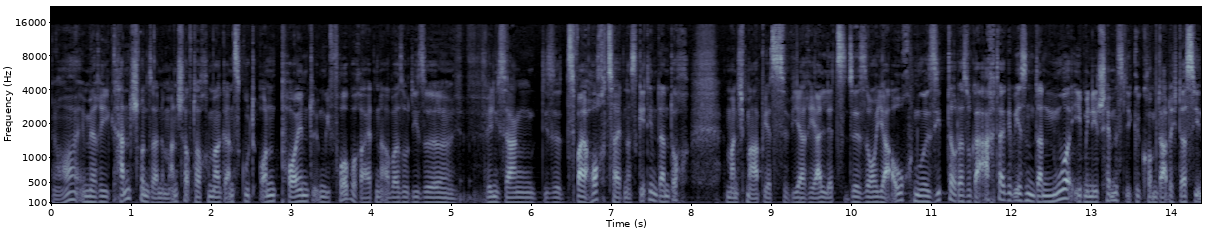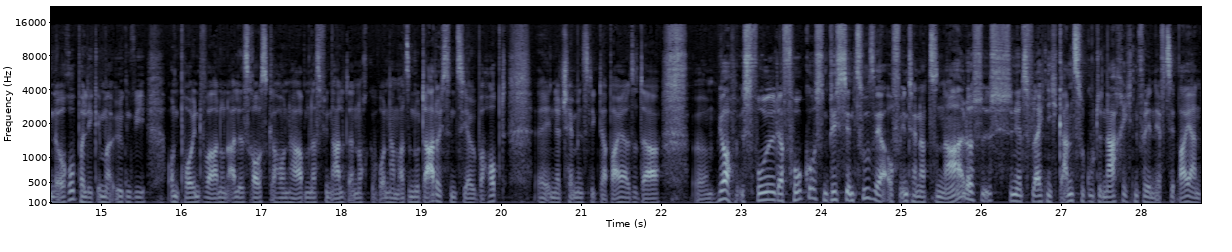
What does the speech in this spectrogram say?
Ja, Emery kann schon seine Mannschaft auch immer ganz gut on point irgendwie vorbereiten, aber so diese, will ich sagen, diese zwei Hochzeiten, das geht ihm dann doch manchmal ab. Jetzt Villarreal letzte Saison ja auch nur Siebter oder sogar Achter gewesen, dann nur eben in die Champions League gekommen, dadurch, dass sie in der Europa League immer irgendwie on point waren und alles rausgehauen haben, das Finale dann noch gewonnen haben. Also nur dadurch sind sie ja überhaupt äh, in der Champions League dabei. Also da ähm, ja, ist wohl der Fokus ein bisschen zu sehr auf international. Das ist, sind jetzt vielleicht nicht ganz so gute Nachrichten für den FC Bayern,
